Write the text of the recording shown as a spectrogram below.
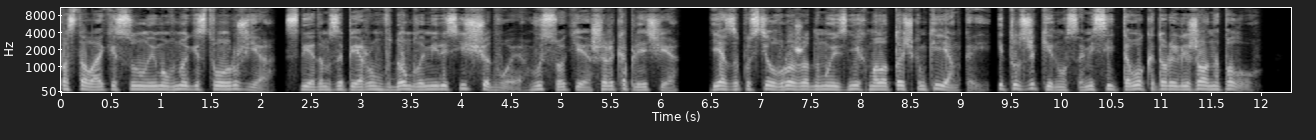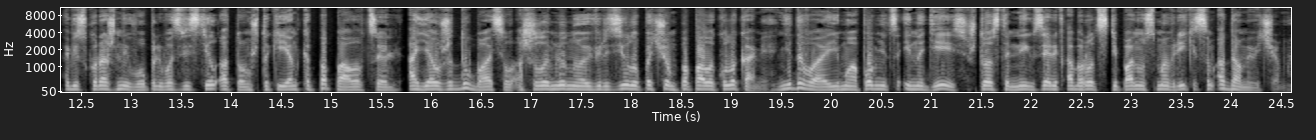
Постолаки сунул ему в ноги ствол ружья. Следом за первым в дом вломились еще двое, высокие, широкоплечие. Я запустил в рожу одному из них молоточком-киянкой и тут же кинулся месить того, который лежал на полу. Обескураженный вопль возвестил о том, что киянка попала в цель, а я уже дубасил ошеломленную верзилу, почем попала кулаками, не давая ему опомниться и надеясь, что остальных взяли в оборот Степану с Маврикисом Адамовичем.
